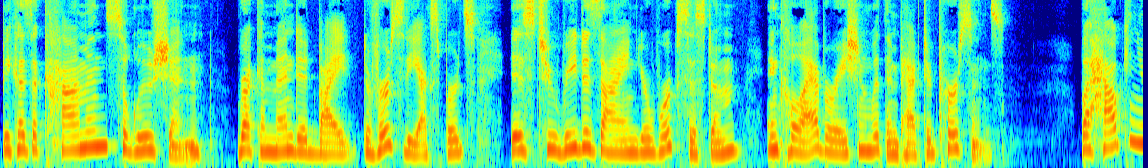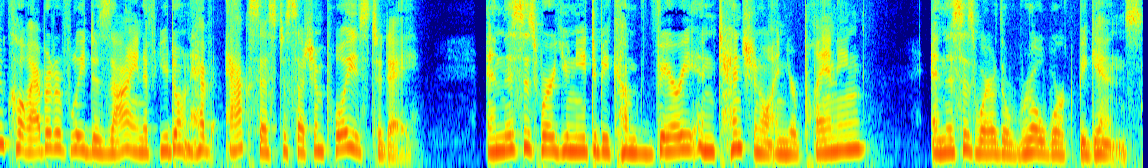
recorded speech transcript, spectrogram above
because a common solution recommended by diversity experts is to redesign your work system in collaboration with impacted persons. But how can you collaboratively design if you don't have access to such employees today? And this is where you need to become very intentional in your planning. And this is where the real work begins.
